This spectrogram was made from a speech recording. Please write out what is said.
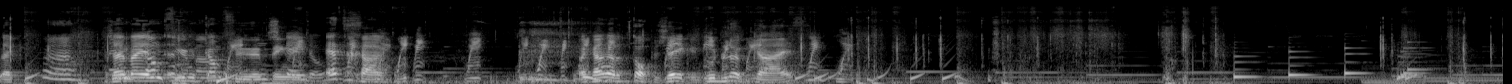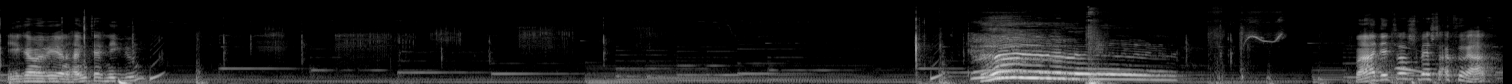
Lekker. Ah, We zijn bij een, kampvuur, een kampvuur, pinguïn. Edgar. We gaan naar de top, zeker. Good luck, guys. Hier gaan we weer een hangtechniek doen. Maar dit was best accuraat.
